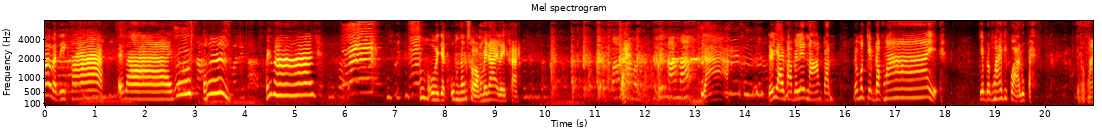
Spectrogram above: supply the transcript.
อสวัสดีค่ะบ๊ายบายเออสวัสดีค่ะบ๊ายบายโอ้ยอยากอุ้มทั้งสองไม่ได้เลยค่ะป้าพามาเล่นน้ำนะจ้า เดี๋ยวยายพาไปเล่นน้ำกัน แล้วมาเก็บดอกไม้ เก็บดอกไม้ดีกว่าลูกไปเก็บดอกไม้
